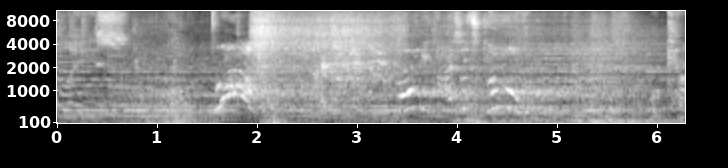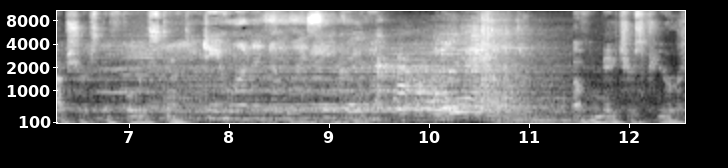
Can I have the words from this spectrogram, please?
place? Whoa! Come on, you guys, let's go! or captures the full extent Do you want to know my secret? of nature's fury.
